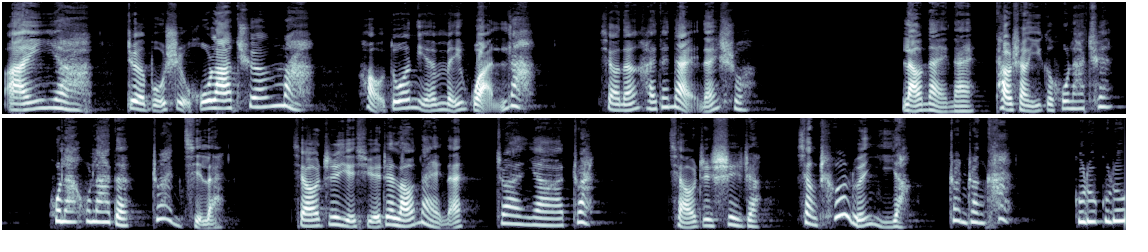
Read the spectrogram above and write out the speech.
哎呀，这不是呼啦圈吗？好多年没玩了。小男孩的奶奶说：“老奶奶套上一个呼啦圈，呼啦呼啦的转起来。乔治也学着老奶奶转呀转。乔治试着像车轮一样转转看，咕噜咕噜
